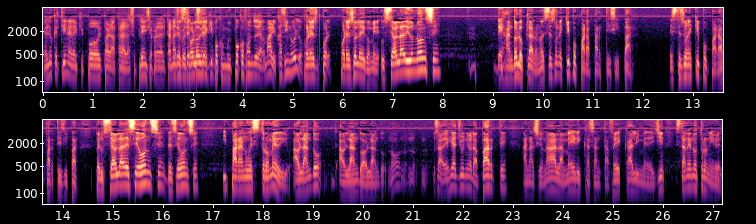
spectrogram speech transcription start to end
Es lo que tiene el equipo hoy para, para la suplencia, para la alternancia. Pero solo un equipo con muy poco fondo de armario, casi nulo. Por eso, por, por eso le digo, mire, usted habla de un once dejándolo claro, ¿no? Este es un equipo para participar. Este es un equipo para participar. Pero usted habla de ese once, de ese once, y para nuestro medio, hablando, hablando, hablando, no, no, no, no. o sea, deje a Junior aparte, a Nacional, América, Santa Fe, Cali, Medellín, están en otro nivel.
